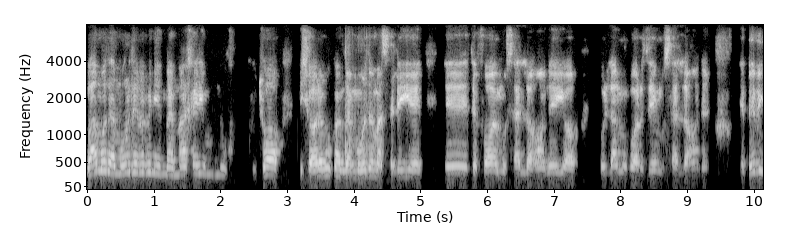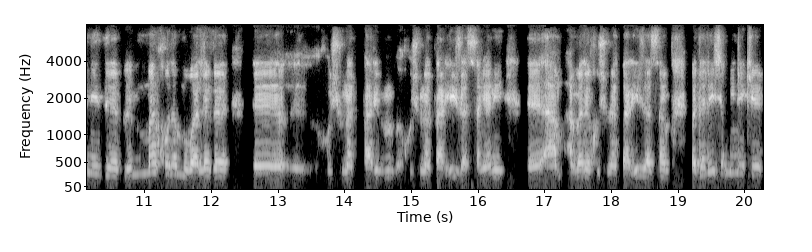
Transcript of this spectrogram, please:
و اما در مورد ببینید من, من خیلی کوتاه اشاره بکنم در مورد مسئله دفاع مسلحانه یا کلا مبارزه مسلحانه. ببینید من خودم مبلغ خشونت, خشونت پرهیز هستم. یعنی عمل خشونت پرهیز هستم. و دلیلش اینه که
